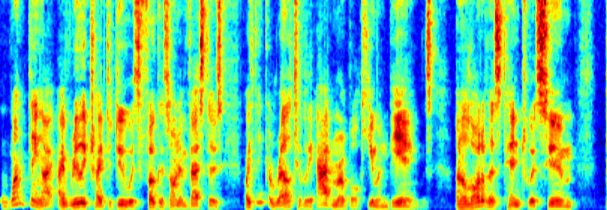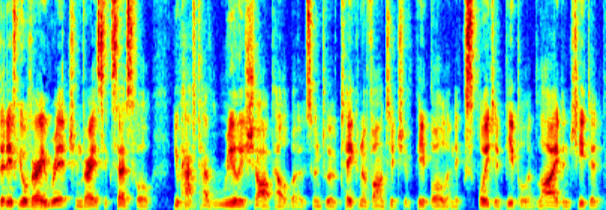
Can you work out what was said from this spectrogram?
one thing I, I, really tried to do was focus on investors who I think are relatively admirable human beings. And a lot of us tend to assume that if you're very rich and very successful, you have to have really sharp elbows and to have taken advantage of people and exploited people and lied and cheated.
